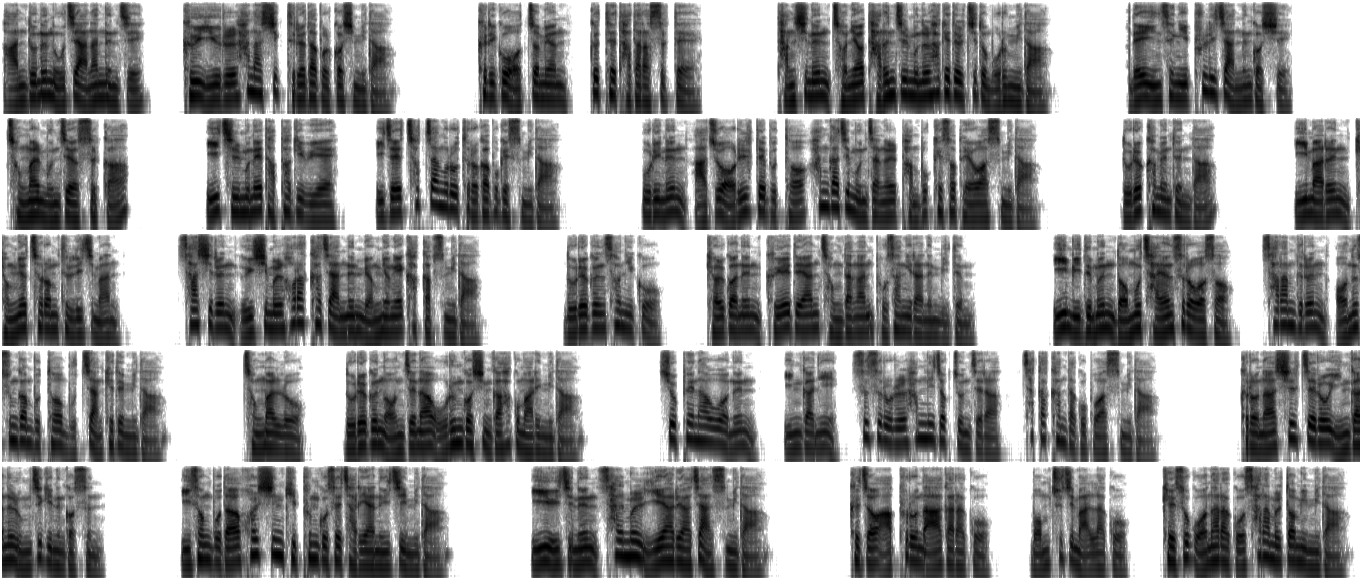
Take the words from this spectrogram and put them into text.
안도는 오지 않았는지 그 이유를 하나씩 들여다볼 것입니다. 그리고 어쩌면 끝에 다다랐을 때 당신은 전혀 다른 질문을 하게 될지도 모릅니다. 내 인생이 풀리지 않는 것이 정말 문제였을까? 이 질문에 답하기 위해 이제 첫 장으로 들어가 보겠습니다. 우리는 아주 어릴 때부터 한 가지 문장을 반복해서 배워왔습니다. 노력하면 된다. 이 말은 격려처럼 들리지만 사실은 의심을 허락하지 않는 명령에 가깝습니다. 노력은 선이고 결과는 그에 대한 정당한 보상이라는 믿음. 이 믿음은 너무 자연스러워서 사람들은 어느 순간부터 묻지 않게 됩니다. 정말로 노력은 언제나 옳은 것인가 하고 말입니다. 쇼펜하우어는 인간이 스스로를 합리적 존재라 착각한다고 보았습니다. 그러나 실제로 인간을 움직이는 것은 이성보다 훨씬 깊은 곳에 자리한 의지입니다. 이 의지는 삶을 이해하려 하지 않습니다. 그저 앞으로 나아가라고, 멈추지 말라고, 계속 원하라고 사람을 떠밉니다.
